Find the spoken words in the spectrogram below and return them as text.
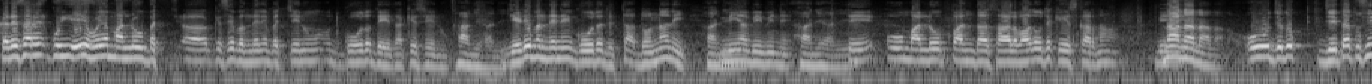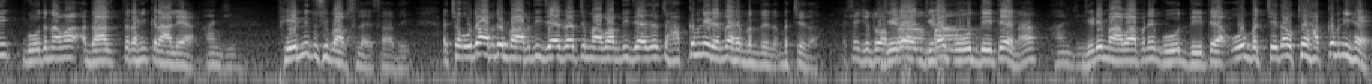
ਕਦੇ ਸਰ ਕੋਈ ਇਹ ਹੋਇਆ ਮੰਨ ਲਓ ਬੱਚ- ਅਹ ਕਿਸੇ ਬੰਦੇ ਨੇ ਬੱਚੇ ਨੂੰ ਗੋਦ ਦੇਤਾ ਕਿਸੇ ਨੂੰ? ਹਾਂਜੀ ਹਾਂਜੀ। ਜਿਹੜੇ ਬੰਦੇ ਨੇ ਗੋਦ ਦਿੱਤਾ ਦੋਨਾਂ ਨੇ? ਹਾਂਜੀ। ਮੀਆਂ ਬੀਵੀ ਨੇ? ਹਾਂਜੀ ਹਾਂਜੀ। ਤੇ ਉਹ ਮੰਨ ਲਓ 5-10 ਸਾਲ ਬਾਅਦ ਉਹ ਤੇ ਕੇਸ ਕਰ ਦੇਣਾ? ਵੀ- ਨਾ? ਨਾ ਨਾ ਨਾ ਨਾ। ਉਹ ਜਦੋਂ ਜੇ ਤਾਂ ਤੁਸੀਂ ਗੋਦਨਾਮਾ ਅਦਾਲਤ ਰਾਹੀਂ ਕਰਾ ਲਿਆ। ਹਾਂਜੀ। ਫੇਰ ਨਹੀਂ ਤੁਸੀਂ ਵਾਪਸ ਲੈ ਸਕਦੇ। ਅੱਛਾ ਉਹਦਾ ਆਪਦੇ ਬਾਪ ਦੀ ਜਾਇਦਾਦ ਚ ਮਾਪੇ ਦੀ ਜਾਇਦਾਦ ਚ ਹੱਕ ਵੀ ਨਹੀਂ ਰਹਿੰਦਾ ਹੈ ਬੰਦੇ ਦਾ ਬੱਚੇ ਦਾ। ਅੱਛਾ ਜਦੋਂ ਆਪਾਂ ਜਿਹੜਾ ਜਿਹੜਾ ਗੋਦ ਦੇਤੇ ਹੈ ਨਾ ਹਾਂਜੀ। ਜਿਹੜੇ ਮਾਪੇ ਨੇ ਗੋਦ ਦੇਤੇ ਆ ਉਹ ਬੱਚੇ ਦਾ ਉੱਥੇ ਹੱਕ ਵੀ ਨਹੀਂ ਹੈ।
